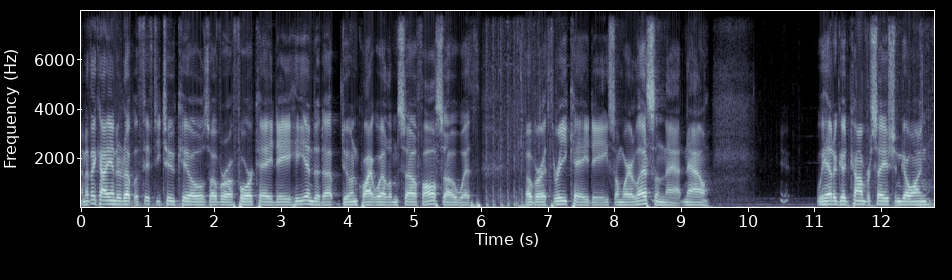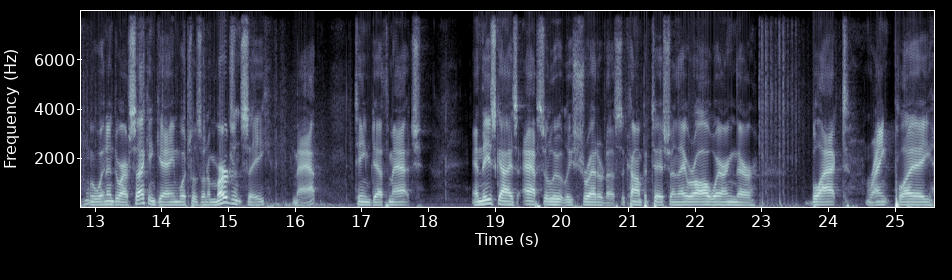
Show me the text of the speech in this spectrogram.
and I think I ended up with 52 kills over a 4 KD. He ended up doing quite well himself also with over a 3 KD, somewhere less than that. Now, we had a good conversation going. We went into our second game, which was an emergency map, team deathmatch. And these guys absolutely shredded us, the competition. They were all wearing their blacked rank play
